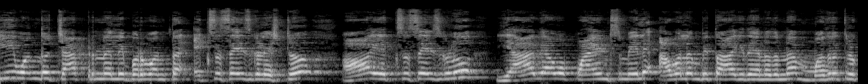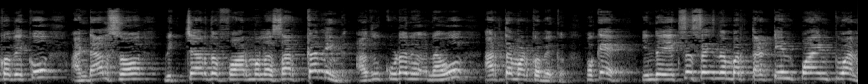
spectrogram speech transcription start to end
ಈ ಒಂದು ಚಾಪ್ಟರ್ನಲ್ಲಿ ಬರುವಂತ ಎಕ್ಸಸೈಸ್ ಗಳೆಷ್ಟು ಆ ಎಕ್ಸಸೈಸ್ಗಳು ಯಾವ್ಯಾವ ಪಾಯಿಂಟ್ಸ್ ಮೇಲೆ ಅವಲಂಬಿತ ಆಗಿದೆ ಅನ್ನೋದನ್ನ ಮೊದಲು ತಿಳ್ಕೋಬೇಕು. And also which are the formulas are coming ಅದು ಕೂಡ ನಾವು ಅರ್ಥ ಮಾಡ್ಕೋಬೇಕು. Okay in the exercise number thirteen point one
